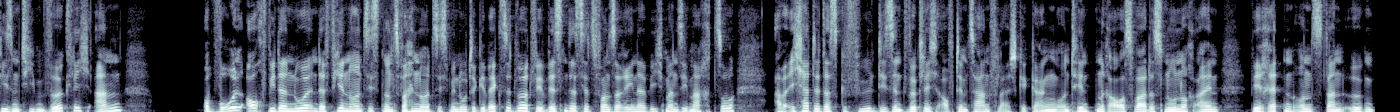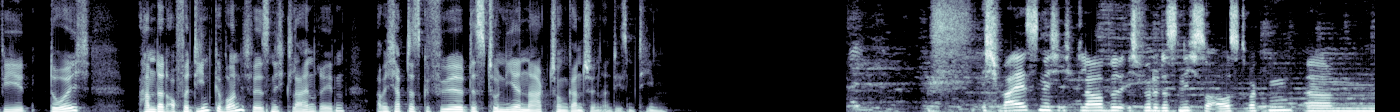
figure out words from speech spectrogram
diesem Team wirklich an obwohl auch wieder nur in der 94. und 92. Minute gewechselt wird. Wir wissen das jetzt von Sarina Wiechmann, sie macht so. Aber ich hatte das Gefühl, die sind wirklich auf dem Zahnfleisch gegangen und hinten raus war das nur noch ein, wir retten uns dann irgendwie durch. Haben dann auch verdient gewonnen, ich will es nicht kleinreden, aber ich habe das Gefühl, das Turnier nagt schon ganz schön an diesem Team. Ich weiß nicht, ich glaube, ich würde das nicht so ausdrücken, ähm,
